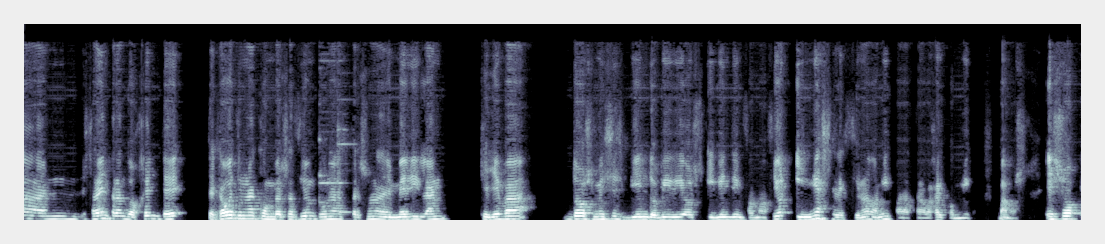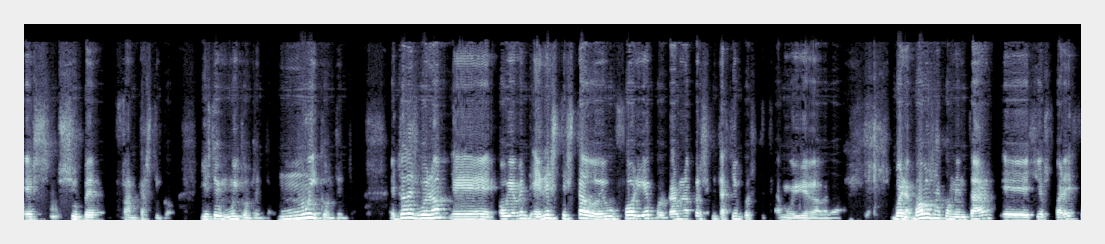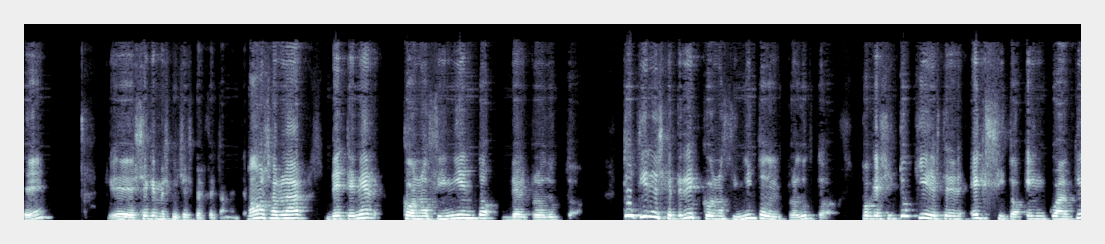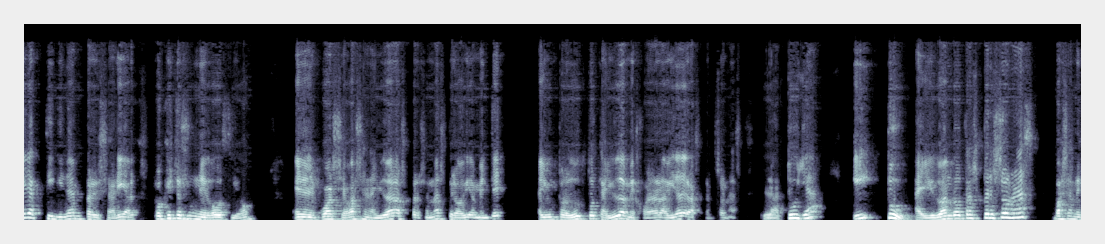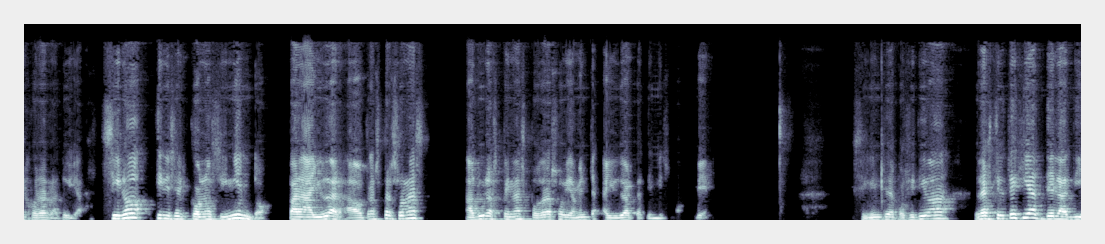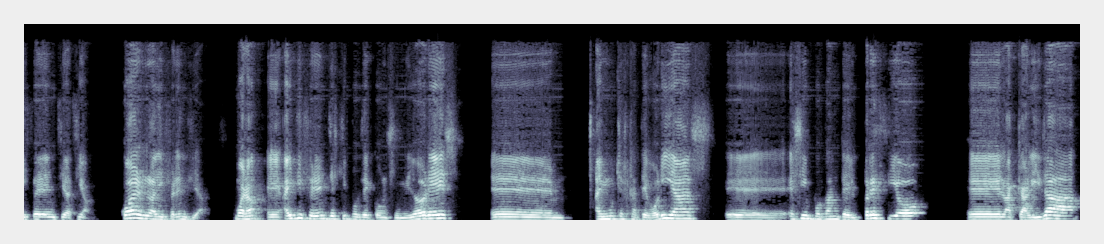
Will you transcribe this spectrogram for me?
estará entrando gente, te acabo de tener una conversación con una persona de Maryland que lleva dos meses viendo vídeos y viendo información y me ha seleccionado a mí para trabajar conmigo. Vamos, eso es súper fantástico y estoy muy contento, muy contento. Entonces, bueno, eh, obviamente en este estado de euforia, por dar una presentación, pues está muy bien, la verdad. Bueno, vamos a comentar, eh, si os parece, eh, sé que me escucháis perfectamente. Vamos a hablar de tener conocimiento del producto. Tú tienes que tener conocimiento del producto. Porque si tú quieres tener éxito en cualquier actividad empresarial, porque esto es un negocio en el cual se basa en ayudar a las personas, pero obviamente hay un producto que ayuda a mejorar la vida de las personas, la tuya, y tú, ayudando a otras personas, vas a mejorar la tuya. Si no tienes el conocimiento para ayudar a otras personas, a duras penas podrás obviamente ayudarte a ti mismo. Bien. Siguiente diapositiva. La estrategia de la diferenciación. ¿Cuál es la diferencia? Bueno, eh, hay diferentes tipos de consumidores, eh, hay muchas categorías, eh, es importante el precio, la calidad,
